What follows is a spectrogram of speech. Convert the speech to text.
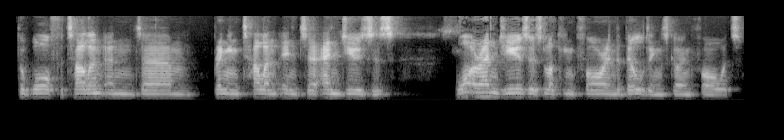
the war for talent and um, bringing talent into end users, what are end users looking for in the buildings going forwards?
